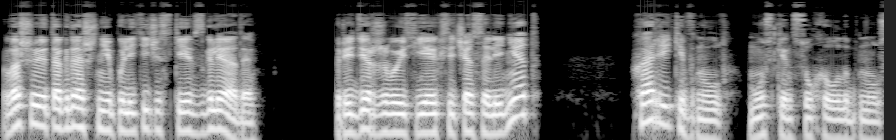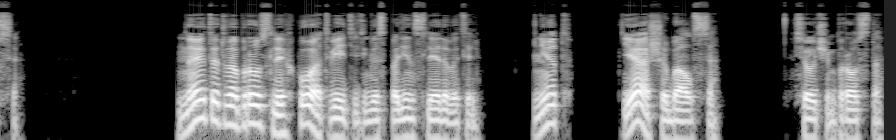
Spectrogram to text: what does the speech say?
Ваши тогдашние политические взгляды. Придерживаюсь я их сейчас или нет? Харри кивнул, Мускин сухо улыбнулся. На этот вопрос легко ответить, господин следователь. Нет, я ошибался. Все очень просто.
